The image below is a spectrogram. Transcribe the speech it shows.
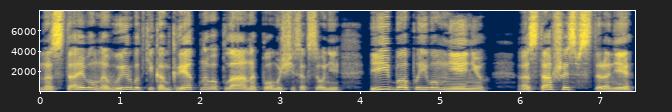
настаивал на выработке конкретного плана помощи Саксонии, ибо, по его мнению, оставшись в стороне,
